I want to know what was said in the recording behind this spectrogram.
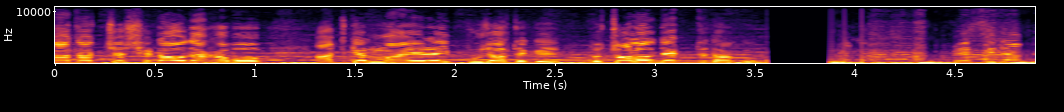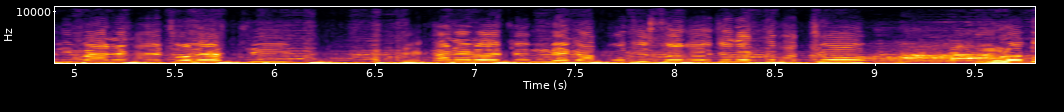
নাচাচ্ছে সেটাও দেখাবো আজকের মায়ের এই পূজা থেকে। তো চলো দেখতে থাকো। মেশিন অ্যাম্পলিফায়ার এখানে চলে এসেছি এখানে রয়েছে মেগা পঁচিশশো রয়েছে, দেখতে পাচ্ছ? মূলত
